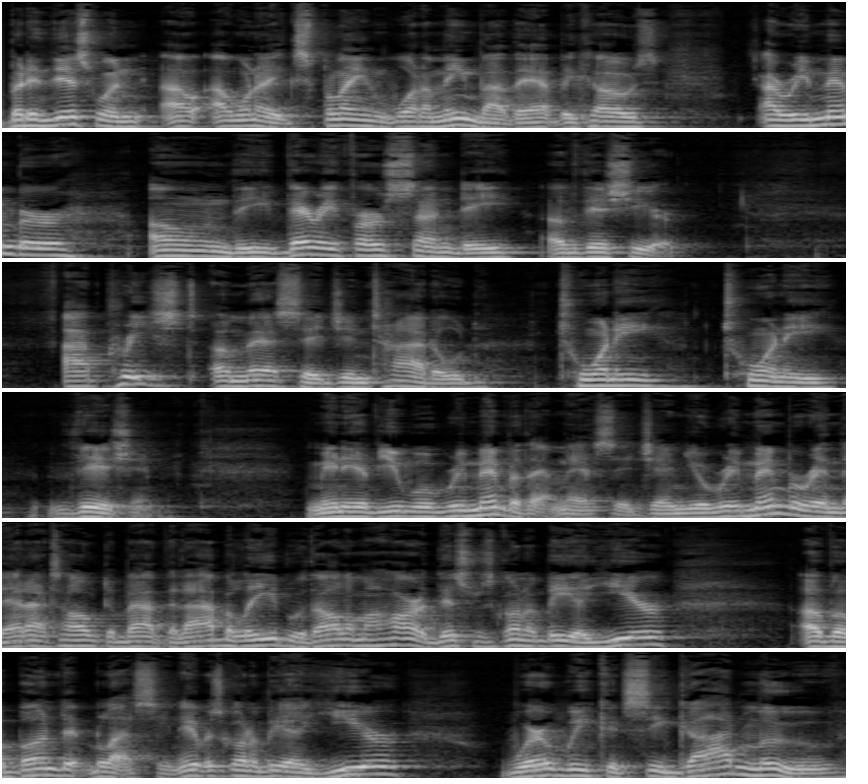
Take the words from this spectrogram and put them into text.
but in this one, I, I want to explain what I mean by that because I remember on the very first Sunday of this year, I preached a message entitled 2020 Vision. Many of you will remember that message, and you'll remember in that I talked about that I believed with all of my heart this was going to be a year of abundant blessing. It was going to be a year where we could see God move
